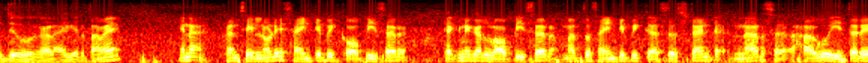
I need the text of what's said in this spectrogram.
ಉದ್ಯೋಗಗಳಾಗಿರ್ತವೆ. ಇನ್ನು ಫ್ರೆಂಡ್ಸ್ ಇಲ್ಲಿ ನೋಡಿ ಸೈಂಟಿಫಿಕ್ ಆಫೀಸರ್ ಟೆಕ್ನಿಕಲ್ ಆಫೀಸರ್ ಮತ್ತು ಸೈಂಟಿಫಿಕ್ ಅಸಿಸ್ಟೆಂಟ್ ನರ್ಸ್ ಹಾಗೂ ಇತರೆ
